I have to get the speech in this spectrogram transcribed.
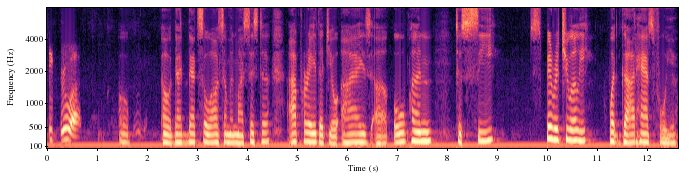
Speak through us. Oh, oh, that that's so awesome. And my sister, I pray that your eyes are open to see spiritually what God has for you.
